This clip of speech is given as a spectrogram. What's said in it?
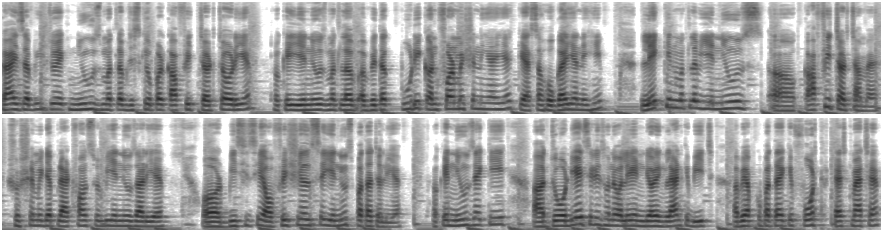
गाइस अभी जो एक न्यूज़ मतलब जिसके ऊपर काफ़ी चर्चा हो रही है ओके ये न्यूज़ मतलब अभी तक पूरी कंफर्मेशन नहीं आई है कि ऐसा होगा या नहीं, लेकिन मतलब ये न्यूज़ काफ़ी चर्चा में है। सोशल मीडिया प्लेटफॉर्म्स पे भी ये न्यूज़ आ रही है और बी सी ऑफिशियल से ये न्यूज़ पता चली है। ओके न्यूज़ है कि जो ओडीआई सीरीज़ होने वाली है इंडिया और इंग्लैंड के बीच, अभी आपको पता है कि फोर्थ टेस्ट मैच है।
